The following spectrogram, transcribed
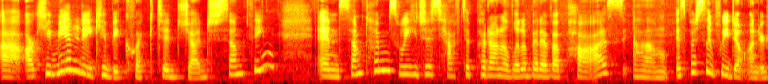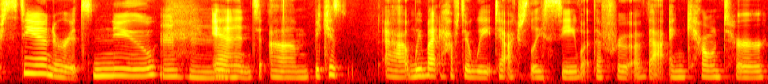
uh, our humanity can be quick to judge something, and sometimes we just have to put on a little bit of a pause, um, especially if we don't understand or it's new, and um, because. Uh, we might have to wait to actually see what the fruit of that encounter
